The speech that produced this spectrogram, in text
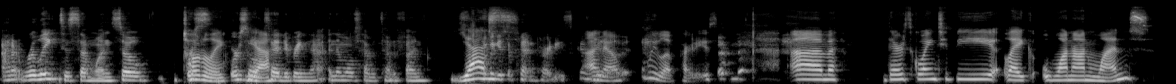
I don't relate to someone. So we're Totally. we're, so yeah. excited to bring that and then we'll just have a ton of fun. Yes. And we get to plan parties. I we know. love. We love parties. um, there's going to be like one on ones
